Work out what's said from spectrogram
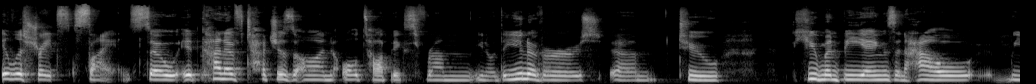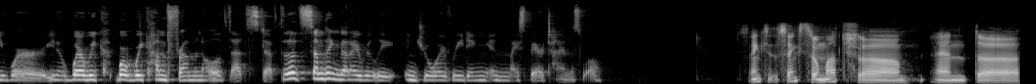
illustrates science. So it kind of touches on all topics from you know the universe um, to human beings and how we were you know where we where we come from and all of that stuff. So that's something that I really enjoy reading in my spare time as well. Thank you. Thanks so much. Uh, and uh,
